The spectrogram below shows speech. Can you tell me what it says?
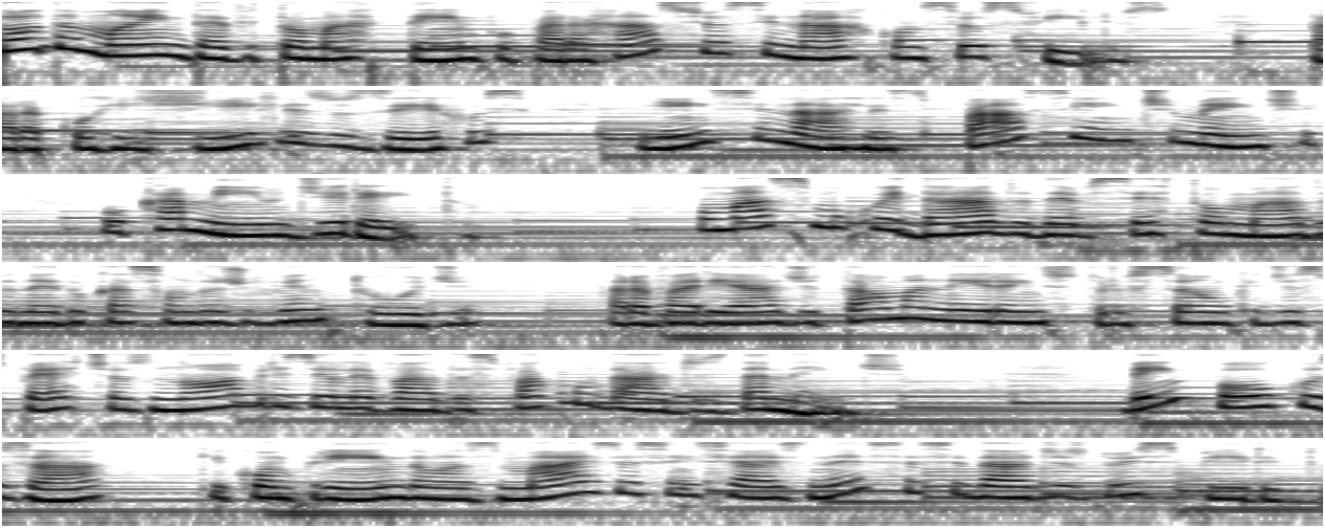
Toda mãe deve tomar tempo para raciocinar com seus filhos, para corrigir-lhes os erros e ensinar-lhes pacientemente o caminho direito. O máximo cuidado deve ser tomado na educação da juventude, para variar de tal maneira a instrução que desperte as nobres e elevadas faculdades da mente. Bem poucos há que compreendam as mais essenciais necessidades do espírito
